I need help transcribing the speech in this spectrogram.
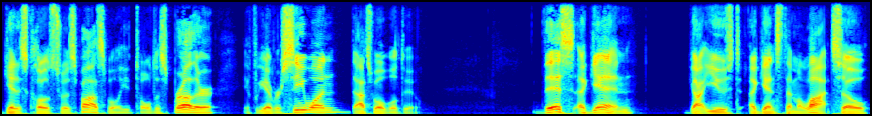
get as close to as possible. He told his brother, if we ever see one, that's what we'll do. This, again, got used against them a lot. So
